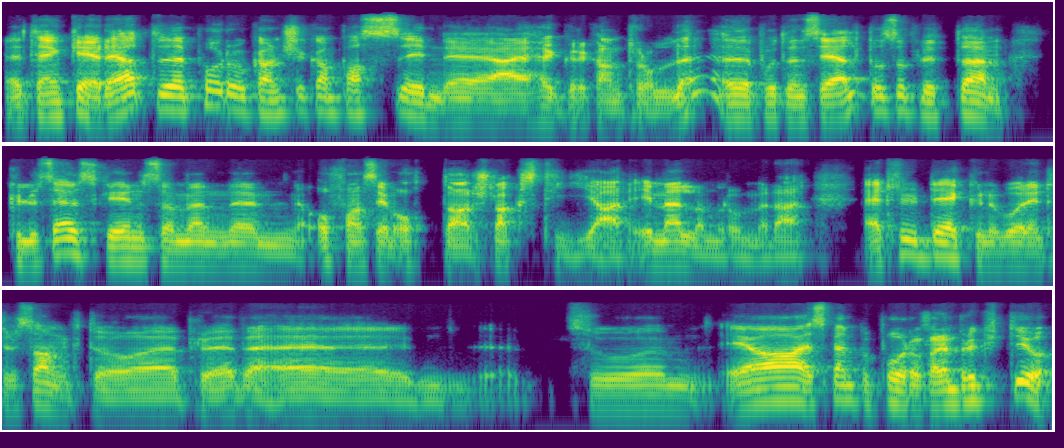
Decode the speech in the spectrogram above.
jeg tenker jeg det at Poro kanskje kan passe inn i ei høyrekantrolle, eh, potensielt, og så flytter en Kulusevski inn som en offensiv åtter, slags tier, i mellomrommet der. Jeg tror det kunne vært interessant å prøve. eh, Så ja, jeg er spent på Poro, for en brukte jo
